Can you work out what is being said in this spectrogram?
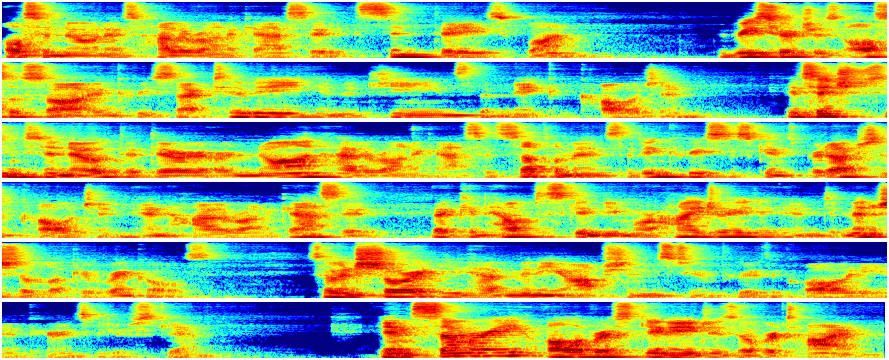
also known as hyaluronic acid synthase 1. The researchers also saw increased activity in the genes that make collagen. It's interesting to note that there are non hyaluronic acid supplements that increase the skin's production of collagen and hyaluronic acid that can help the skin be more hydrated and diminish the look of wrinkles. So, in short, you have many options to improve the quality and appearance of your skin. In summary, all of our skin ages over time.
